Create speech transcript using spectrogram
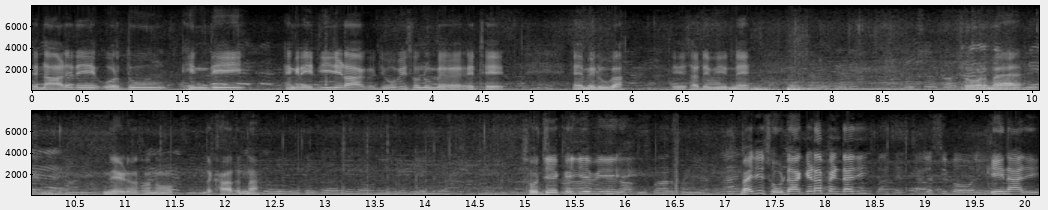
ਤੇ ਨਾਲ ਇਹਦੇ ਉਰਦੂ ਹਿੰਦੀ ਅੰਗਰੇਜ਼ੀ ਜਿਹੜਾ ਜੋ ਵੀ ਤੁਹਾਨੂੰ ਮ- ਇੱਥੇ ਅ, ਮਿਲੂਗਾ ਤੇ ਸਾਡੇ ਵੀਰ ਨੇ। ਸੋ ਹੁਣ ਮੈਂ ਨੇੜੋਂ ਤੁਹਾਨੂੰ ਦਿਖਾ ਦਿੰਨਾ ਸੋ ਜੇ ਕਹੀਏ ਵੀ ਹੈ ਬਾਈ ਜੀ ਤੁਹਾਡਾ ਕਿਹੜਾ ਪਿੰਡ ਆ ਜੀ? ਲੱਸੀ ਬੋਲੀ ਕੀ ਨਾਂ ਜੀ?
